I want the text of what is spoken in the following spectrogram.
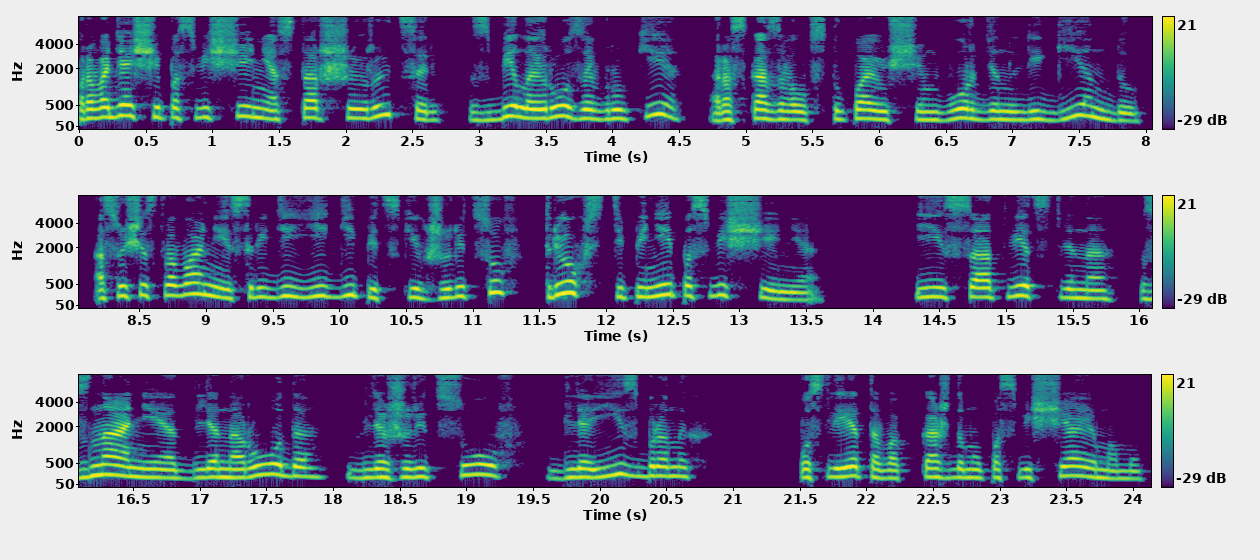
Проводящий посвящение старший рыцарь с белой розой в руке рассказывал вступающим в орден легенду о существовании среди египетских жрецов трех степеней посвящения и, соответственно, знания для народа, для жрецов, для избранных. После этого к каждому посвящаемому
